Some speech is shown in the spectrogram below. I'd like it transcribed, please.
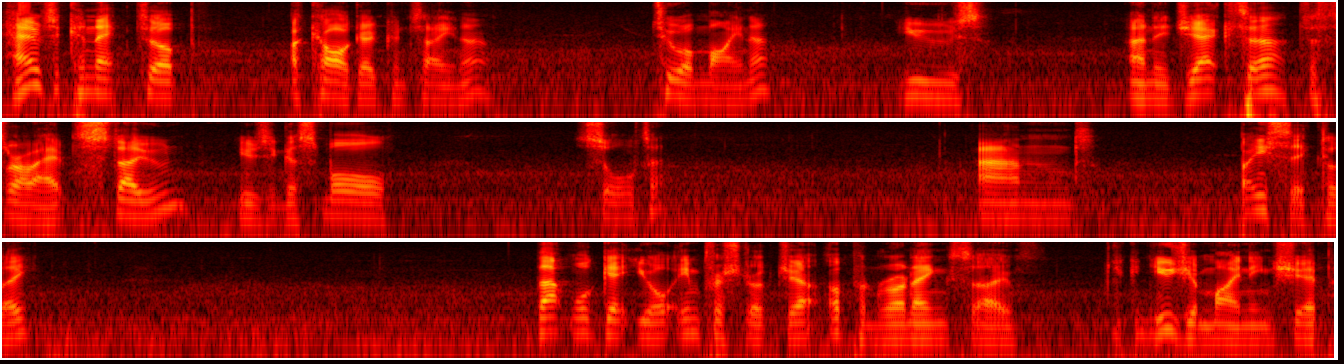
How to connect up a cargo container to a miner, use an ejector to throw out stone using a small sorter, and basically that will get your infrastructure up and running so you can use your mining ship,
